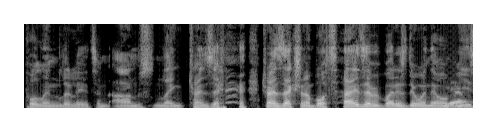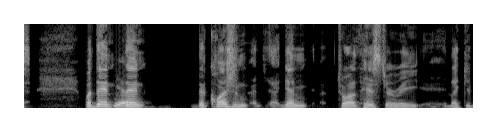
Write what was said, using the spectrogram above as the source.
pulling, literally, it's an arm's length trans- transaction on both sides. Everybody's doing their own piece. But then, then the question, again, throughout history, like you,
